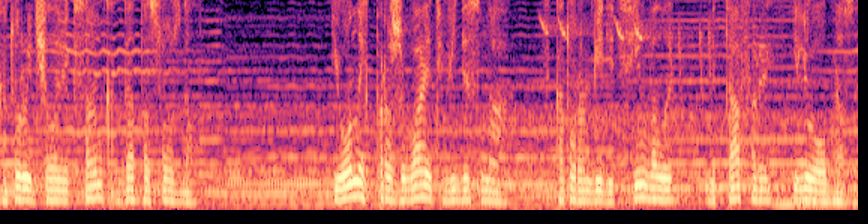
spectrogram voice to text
которые человек сам когда-то создал и он их проживает в виде сна, в котором видит символы, метафоры или образы.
